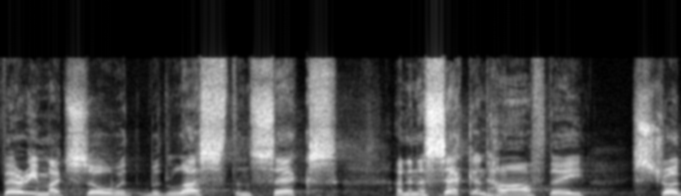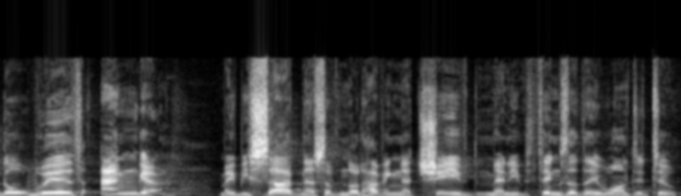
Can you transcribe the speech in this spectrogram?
very much so with, with lust and sex. And in the second half, they struggle with anger, maybe sadness of not having achieved many things that they wanted to.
